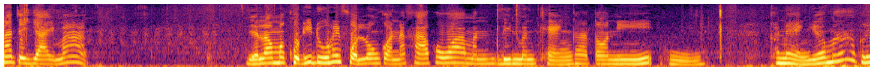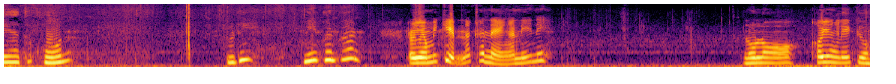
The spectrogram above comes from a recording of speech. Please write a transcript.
น่าจะใหญ่มาก เดี๋ยวเรามาขุดให้ดูให้ฝนลงก่อนนะคะ เพราะว่ามันดินมันแข็งค่ะ ตอนนี้โหแขนงเยอะมากเลยทุกคน ดูดิ นี่เพื่อนๆ เรายังไม่เก็บนะแขนงอันนี้นี่รอรอเขายังเล็กอยู่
